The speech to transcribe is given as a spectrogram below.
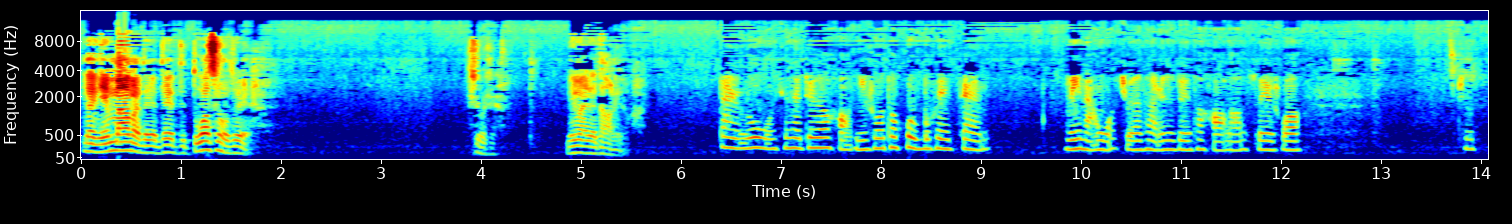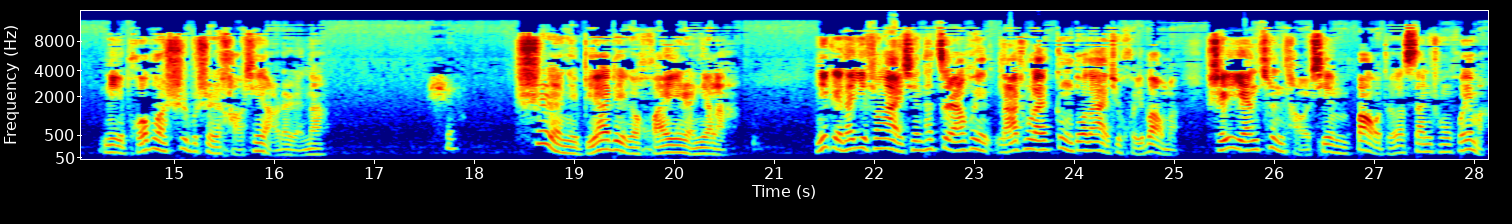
那您妈妈得得得多受罪啊，是不是？明白这道理了吧？但是如果我现在对他好，你说他会不会再为难我？觉得他儿子对他好了，所以说就你婆婆是不是好心眼儿的人呢？是是啊，你别这个怀疑人家了。你给她一分爱心，她自然会拿出来更多的爱去回报嘛。谁言寸草心，报得三春晖嘛？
